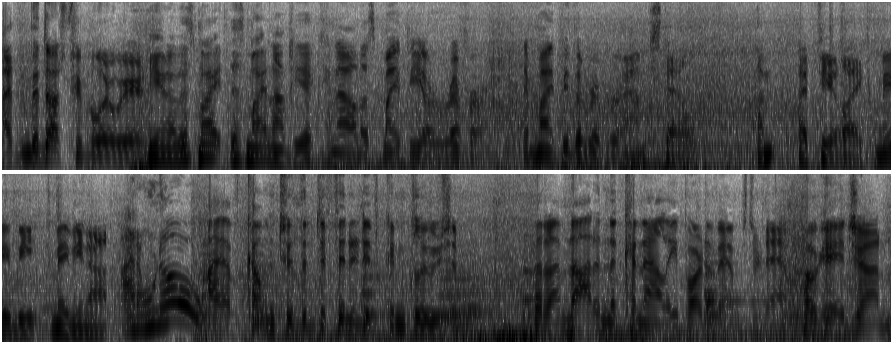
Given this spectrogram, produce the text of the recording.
I think the Dutch people are weird. You know, this might this might not be a canal. This might be a river. It might be the River Amstel. I'm, I feel like maybe maybe not. I don't know. I have come to the definitive conclusion that I'm not in the canally part of Amsterdam. Okay, John.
